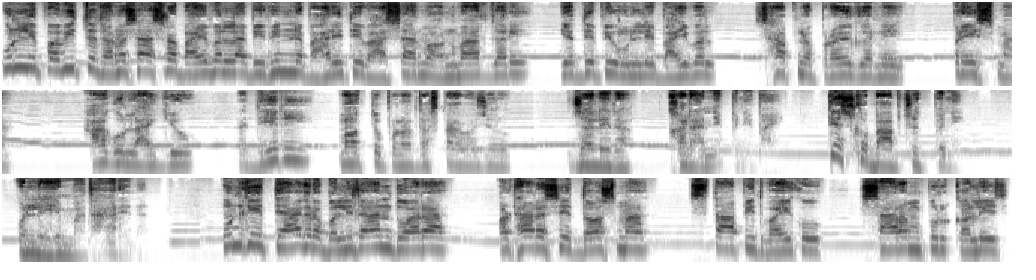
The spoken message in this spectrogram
उनले पवित्र धर्मशास्त्र बाइबललाई विभिन्न भारतीय भाषाहरूमा अनुवाद गरे। यद्यपि उनले बाइबल छाप्न प्रयोग गर्ने प्रेसमा आगो लाग्यो र धेरै महत्वपूर्ण दस्तावेजहरू जलेर खरानी पनि भए। त्यसको बावजुद पनि उनले हिम्मत हारेनन्। उनकै त्याग र बलिदानद्वारा अठार सय दसमा स्थापित भएको सारमपुर कलेज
